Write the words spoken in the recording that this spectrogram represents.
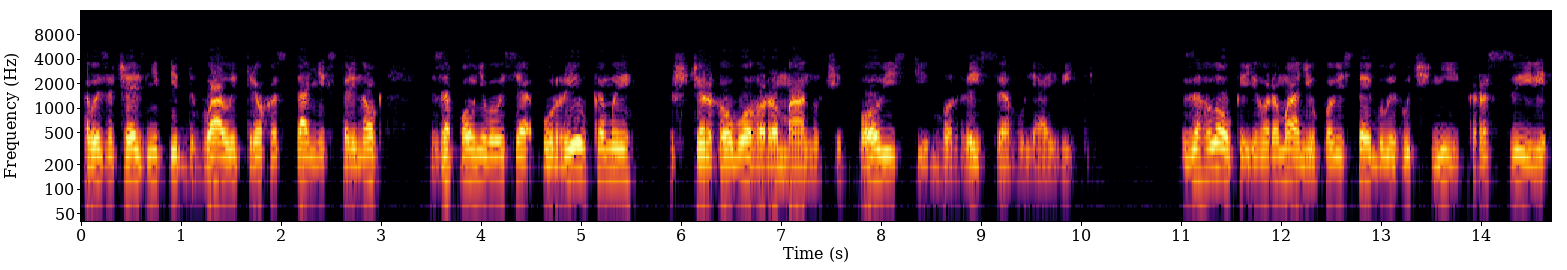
А височезні підвали трьох останніх сторінок заповнювалися уривками з чергового роману чи повісті Бориса Гуляй Вітра. Заголовки його романів, повістей були гучні, красиві,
